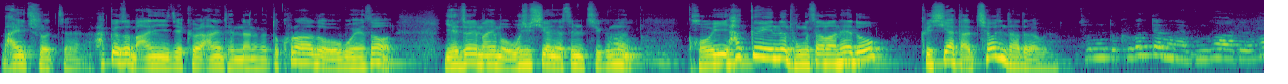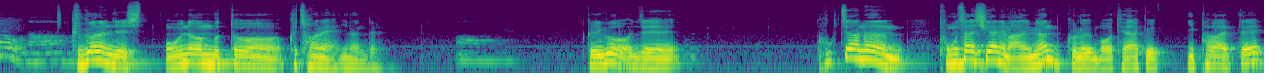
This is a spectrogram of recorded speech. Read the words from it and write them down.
많이 줄었죠. 학교에서 많이 이제 그걸 안 해도 된다는 거 또 코로나도 오고 해서 예전에 많이 뭐 50시간이었으면 지금은. 거의 학교에 있는 봉사만 해도 그 시간 다 채워진다 하더라고요. 저는 또 그것 때문에 봉사를 하러 오나. 그거는 이제 5년부터 그 전에 인원들. 어, 그리고 이제 혹자는 봉사 시간이 많으면 그걸 뭐 대학교 입학할 때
